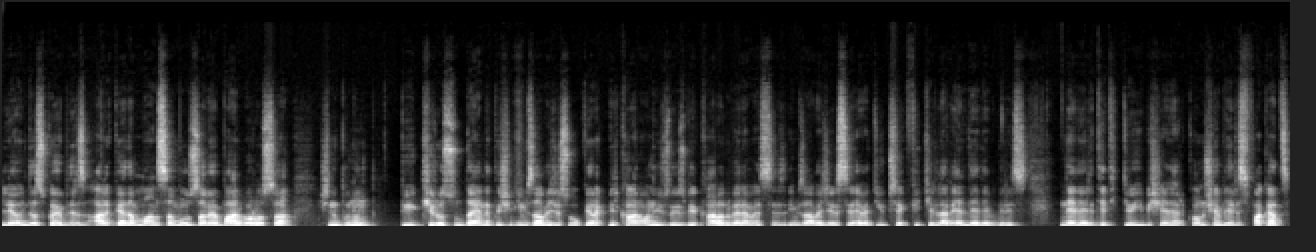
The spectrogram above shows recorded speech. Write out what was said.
Leonidas koyabiliriz. Arkaya da Mansa Musa ve Barbarossa. Şimdi bunun Büyük Kiros'un dayanıklı şimdi imza becerisi okuyarak bir kahramana %100 bir karar veremezsiniz. İmza becerisi evet yüksek fikirler elde edebiliriz. Neleri tetikliyor gibi şeyler konuşabiliriz. Fakat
